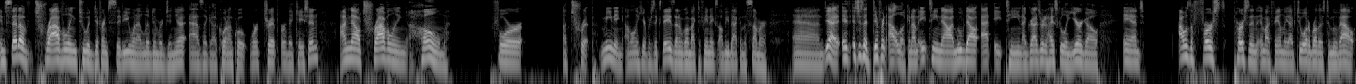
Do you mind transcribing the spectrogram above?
instead of traveling to a different city when I lived in Virginia as like a quote unquote work trip or vacation, I'm now traveling home for a trip, meaning I'm only here for six days, then I'm going back to Phoenix. I'll be back in the summer. And yeah, it, it's just a different outlook. And I'm 18 now. I moved out at 18. I graduated high school a year ago. And I was the first person in my family, I have two older brothers, to move out.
